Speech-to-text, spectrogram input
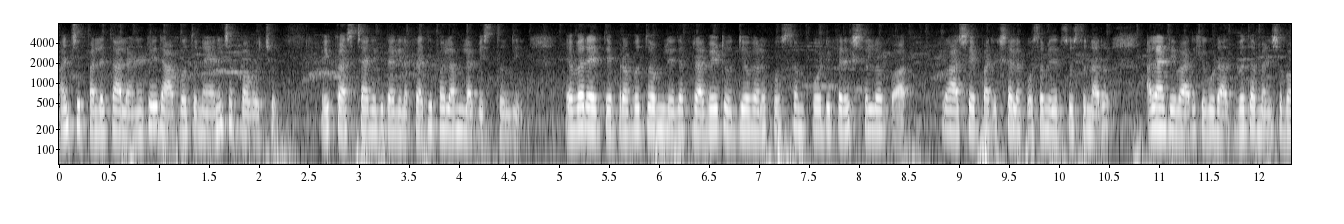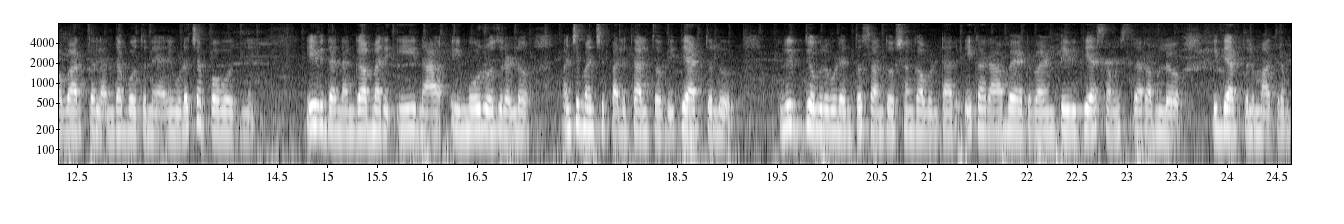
మంచి ఫలితాలు అనేవి రాబోతున్నాయని చెప్పవచ్చు. మీ కష్టానికి తగిన ప్రతిఫలం లభిస్తుంది. ఎవరైతే ప్రభుత్వం లేదా ప్రైవేట్ ఉద్యోగాల కోసం పోటీ పరీక్షల్లో రాసే పరీక్షల కోసం ఎదురు చూస్తున్నారో అలాంటి వారికి కూడా అద్భుతమైన శుభవార్తలు అందబోతున్నాయని కూడా చెప్పబోతుంది. ఈ విధంగా మరి ఈ నా ఈ మూడు రోజులలో మంచి మంచి ఫలితాలతో విద్యార్థులు నిరుద్యోగులు కూడా ఎంతో సంతోషంగా ఉంటారు. ఇక రాబోయేటువంటి విద్యా సంవత్సరంలో విద్యార్థులు మాత్రం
